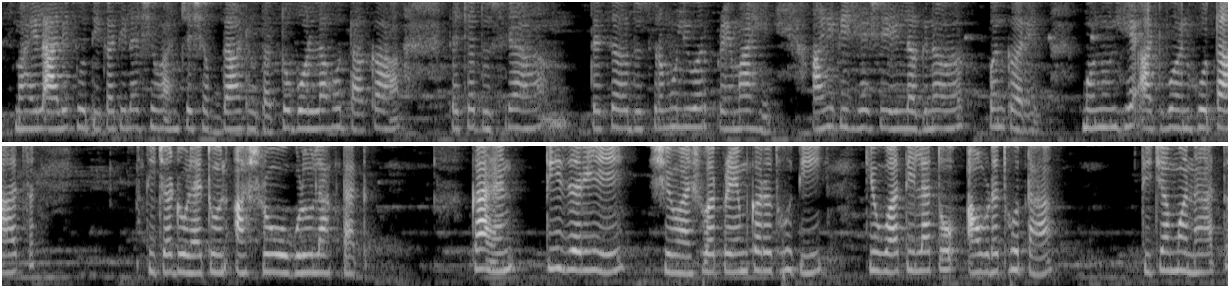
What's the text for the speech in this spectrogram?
स्माईल आलीच होती का तिला शिवांचे शब्द आठवतात? तो बोलला होता का त्याच्या दुसऱ्या त्याचं दुसऱ्या मुलीवर प्रेम आहे आणि तिच्याशी लग्न पण करेल म्हणून हे आठवण होताच तिच्या डोळ्यातून अश्रू ओघळू लागतात. कारण ती जरी शिवांशवर प्रेम करत होती किंवा तिला तो आवडत होता तिच्या मनात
